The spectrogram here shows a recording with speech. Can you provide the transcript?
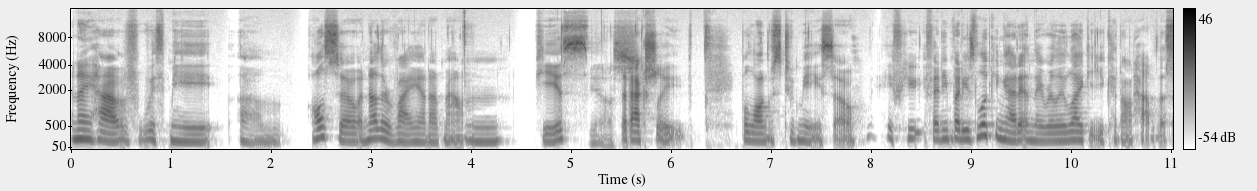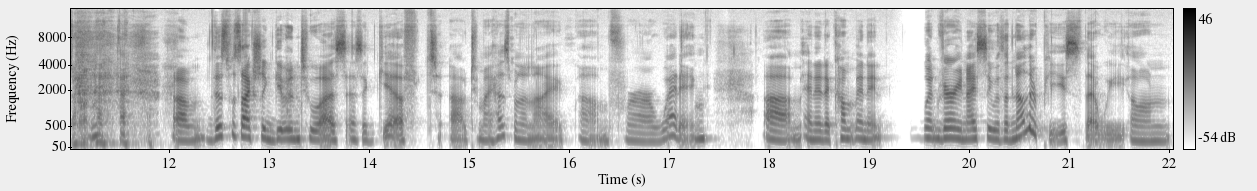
And I have with me um, also another Vienna Mountain piece yes. that actually belongs to me. So if you if anybody's looking at it and they really like it, you cannot have this one. um, this was actually given to us as a gift uh, to my husband and I um, for our wedding, um, and it and it went very nicely with another piece that we own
